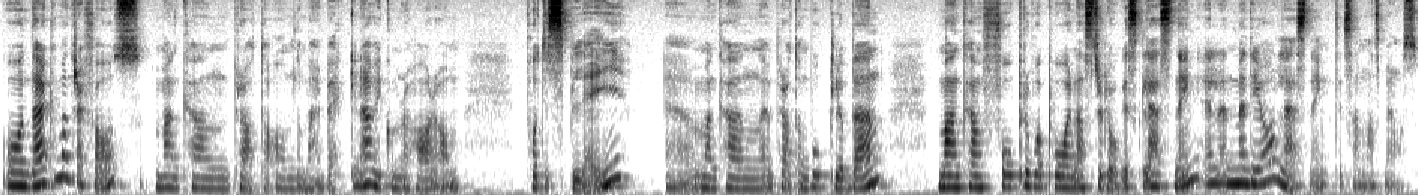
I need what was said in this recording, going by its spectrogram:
Och där kan man träffa oss, man kan prata om de här böckerna, vi kommer att ha dem på display. Eh, man kan prata om bokklubben, man kan få prova på en astrologisk läsning eller en medial läsning tillsammans med oss.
